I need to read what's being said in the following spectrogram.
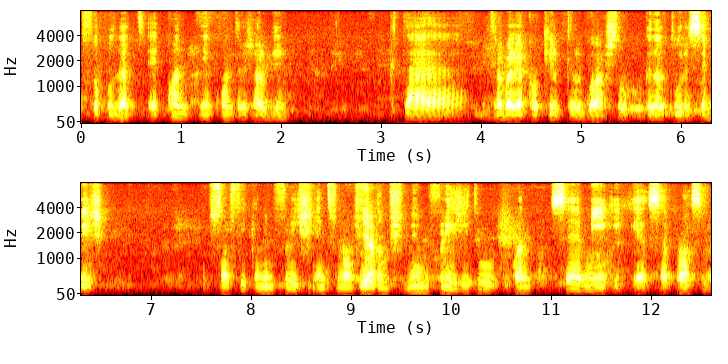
de faculdade é quando encontras alguém que está a trabalhar com aquilo que ele gosta, ou que na altura sabias que o pessoal fica mesmo feliz. Entre nós Yeah. ficamos mesmo felizes e tu, quando se é amigo e se aproxima,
